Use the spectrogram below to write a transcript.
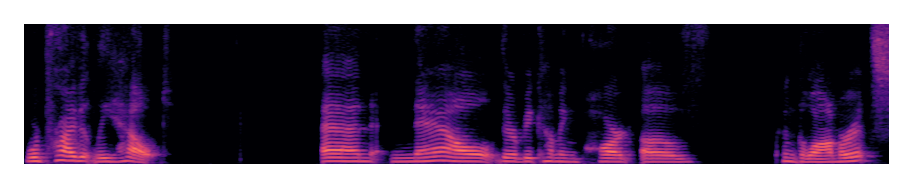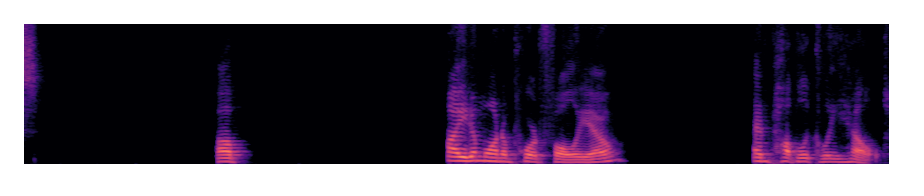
were privately held. And now they're becoming part of conglomerates, a item on a portfolio, and publicly held,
